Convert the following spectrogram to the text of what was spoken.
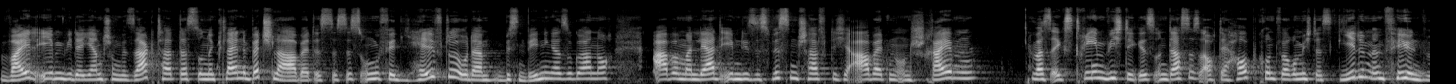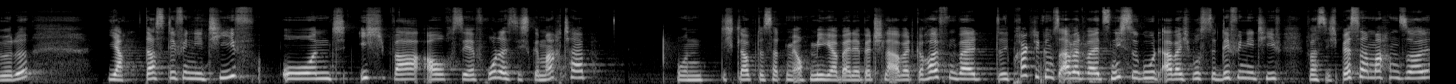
weil eben, wie der Jan schon gesagt hat, das so eine kleine Bachelorarbeit ist. Das ist ungefähr die Hälfte oder ein bisschen weniger sogar noch, aber man lernt eben dieses wissenschaftliche Arbeiten und Schreiben, was extrem wichtig ist und das ist auch der Hauptgrund, warum ich das jedem empfehlen würde. Ja, das definitiv und ich war auch sehr froh, dass ich es gemacht habe. Und ich glaube, das hat mir auch mega bei der Bachelorarbeit geholfen, weil die Praktikumsarbeit war jetzt nicht so gut, aber ich wusste definitiv, was ich besser machen soll.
